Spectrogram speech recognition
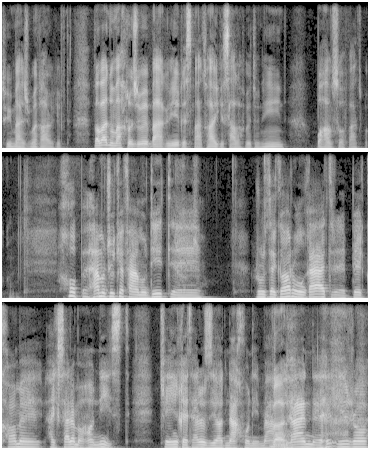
توی مجموعه قرار گرفتم. و بعد اون وقت راجع به بقیه قسمت ها اگه صلاح بدونین با هم صحبت بکنیم. خب همونجور که فرمودید روزگار اونقدر به کام اکثر ماها نیست که این قطعه رو زیاد نخونیم. معمولا بله. این رو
